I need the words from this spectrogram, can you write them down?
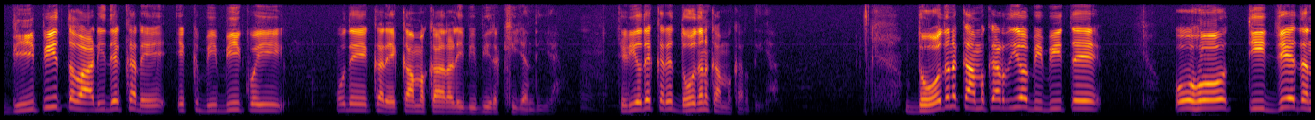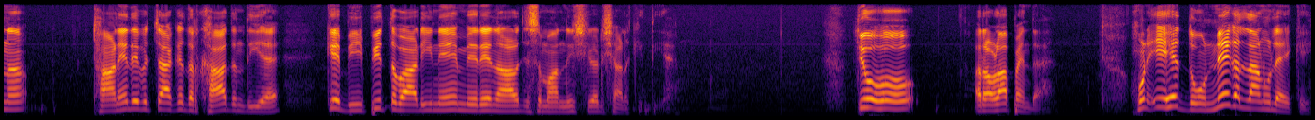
ਬੀਪੀ ਤਵਾੜੀ ਦੇ ਘਰੇ ਇੱਕ ਬੀਬੀ ਕੋਈ, ਉਹਦੇ ਘਰੇ ਕੰਮਕਾਰ ਵਾਲੀ ਬੀਬੀ ਰੱਖੀ ਜਾਂਦੀ ਹੈ। ਜਿਹੜੀ ਉਹਦੇ ਘਰੇ 2 ਦਿਨ ਕੰਮ ਕਰਦੀ ਹੈ। 2 ਦਿਨ ਕੰਮ ਕਰਦੀ ਹੈ ਉਹ ਬੀਬੀ ਤੇ ਉਹ ਤੀਜੇ ਦਿਨ ਥਾਣੇ ਦੇ ਵਿੱਚ ਆ ਕੇ ਦਰਖਾਸਤ ਦਿੰਦੀ ਹੈ ਕਿ ਬੀਪੀ ਤਵਾੜੀ ਨੇ ਮੇਰੇ ਨਾਲ ਜਿਸਮਾਨੀ ਛੇੜਛਾੜ ਕੀਤੀ ਹੈ। ਤੇ ਉਹ ਰੌਲਾ ਪੈਂਦਾ ਹੁਣ ਇਹ ਦੋਨੇ ਗੱਲਾਂ ਨੂੰ ਲੈ ਕੇ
